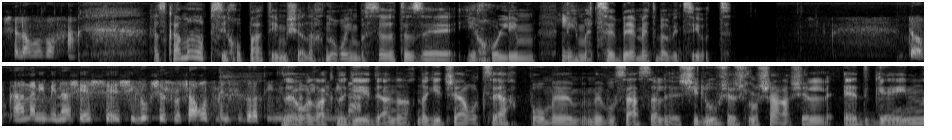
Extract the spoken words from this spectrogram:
שלום וברכה. אז כמה הפסיכופטים שאנחנו רואים בסרט הזה יכולים להימצא באמת במציאות? טוב, כאן אני מבינה שיש אה, שילוב של שלושה רוצחים סדרתיים. זהו, אז רק. נגיד, אנחנו נגיד שהרוצח פה מבוסס על שילוב של שלושה, של אד גיין,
